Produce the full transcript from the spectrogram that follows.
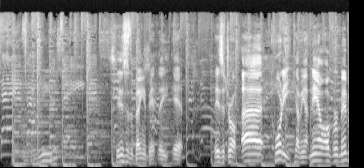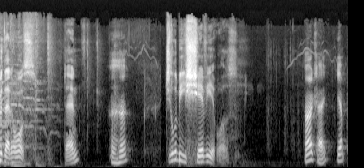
chance, I mm-hmm. would take it. See, this is the banger bit. The yeah, there's a drop. Uh, Quaddy coming up now. I've remembered that horse, Dan. Uh Uh-huh. huh. Jillaby Chevy it was, Okay. Yep.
